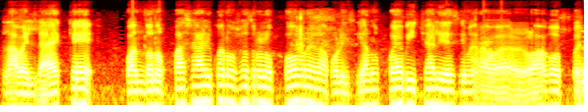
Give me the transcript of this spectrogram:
la verdad es que cuando nos pasa algo a nosotros los pobres, la policía nos puede pichar y decir, mira, lo hago después.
